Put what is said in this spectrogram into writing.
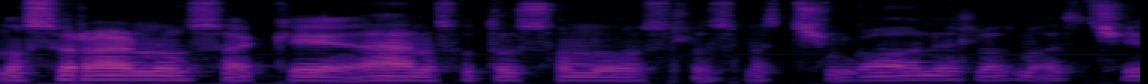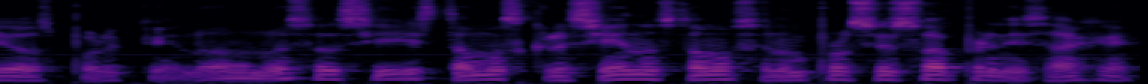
No cerrarnos a que, ah, nosotros somos los más chingones, los más chidos. Porque no, no es así. Estamos creciendo, estamos en un proceso de aprendizaje.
